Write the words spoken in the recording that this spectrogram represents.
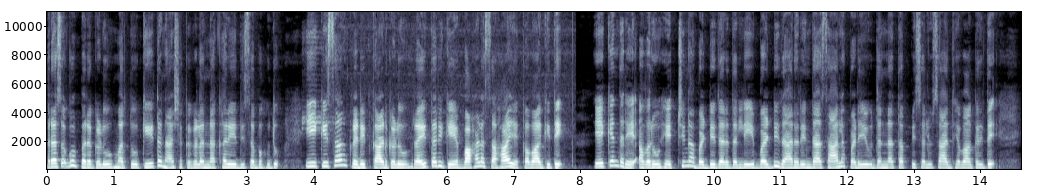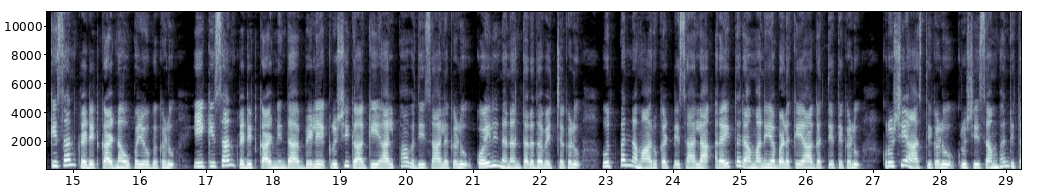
ರಸಗೊಬ್ಬರಗಳು ಮತ್ತು ಕೀಟನಾಶಕಗಳನ್ನು ಖರೀದಿಸಬಹುದು. ಈ ಕಿಸಾನ್ ಕ್ರೆಡಿಟ್ ಕಾರ್ಡ್ಗಳು ರೈತರಿಗೆ ಬಹಳ ಸಹಾಯಕವಾಗಿದೆ. ಏಕೆಂದರೆ ಅವರು ಹೆಚ್ಚಿನ ಬಡ್ಡಿದರದಲ್ಲಿ ಬಡ್ಡಿದಾರರಿಂದ ಸಾಲ ಪಡೆಯುವುದನ್ನು ತಪ್ಪಿಸಲು ಸಾಧ್ಯವಾಗಲಿದೆ. ಕಿಸಾನ್ ಕ್ರೆಡಿಟ್ ಕಾರ್ಡ್ನ ಉಪಯೋಗಗಳು. ಈ ಕಿಸಾನ್ ಕ್ರೆಡಿಟ್ ಕಾರ್ಡ್ನಿಂದ ಬೆಳೆ ಕೃಷಿಗಾಗಿ ಅಲ್ಪಾವಧಿ ಸಾಲಗಳು, ಕೊಯ್ಲಿನ ನಂತರದ ವೆಚ್ಚಗಳು, ಉತ್ಪನ್ನ ಮಾರುಕಟ್ಟೆ ಸಾಲ, ರೈತರ ಮನೆಯ ಬಳಕೆಯ ಅಗತ್ಯತೆಗಳು, ಕೃಷಿ ಆಸ್ತಿಗಳು, ಕೃಷಿ ಸಂಬಂಧಿತ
